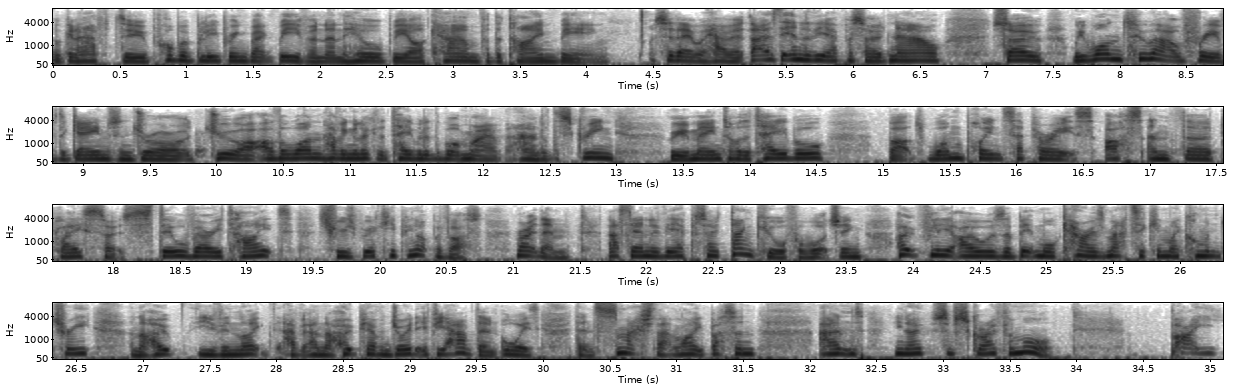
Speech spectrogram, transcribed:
we're going to have to probably bring back Bevan and he'll be our cam for the time being. So there we have it. That is the end of the episode now. So we won two out of three of the games and draw drew our other one. Having a look at the table at the bottom right hand of the screen, we remain top of the table but one point separates us and third place, so it's still very tight. Shrewsbury are keeping up with us. Right then, that's the end of the episode. Thank you all for watching. Hopefully, I was a bit more charismatic in my commentary, and I hope you've liked, and I hope you have enjoyed it. If you have, then always then smash that like button, and you know subscribe for more. Bye.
